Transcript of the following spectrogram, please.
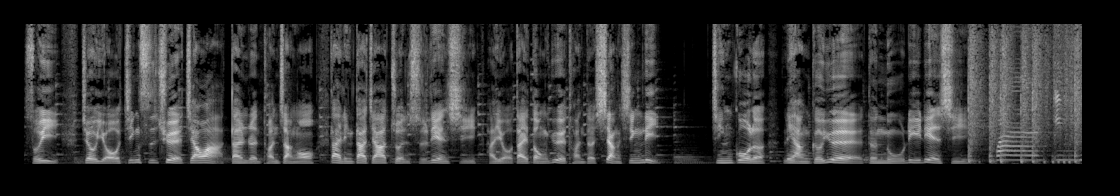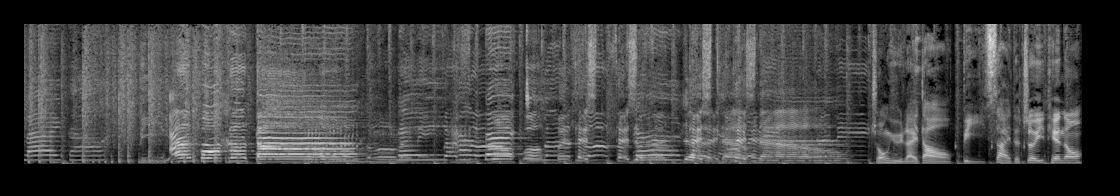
所以就由金丝雀骄啊担任团长哦，带领大家准时练习，还有带动乐团的向心力。经过了两个月的努力练习，欢迎来到彼岸薄荷岛，终于来到比赛的这一天哦。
